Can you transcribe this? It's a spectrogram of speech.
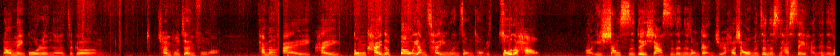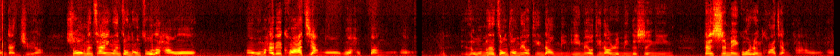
然后美国人呢，这个川普政府啊，他们还还公开的褒扬蔡英文总统，你做得好啊，以上司对下司的那种感觉，好像我们真的是他 say 喊的那种感觉啊。说我们蔡英文总统做得好哦，啊，我们还被夸奖哦，哇，好棒哦，哈。我们的总统没有听到民意，没有听到人民的声音，但是美国人夸奖他哦，哈，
